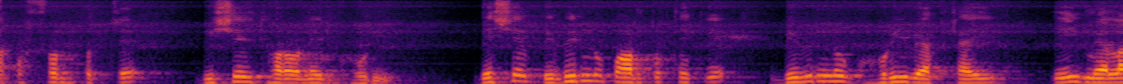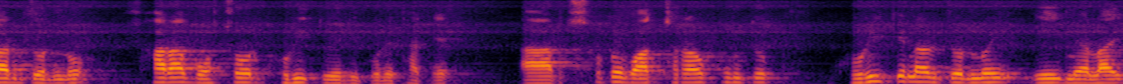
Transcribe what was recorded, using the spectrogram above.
আকর্ষণ হচ্ছে বিশেষ ধরনের ঘুড়ি। দেশের বিভিন্ন প্রান্ত থেকে বিভিন্ন ঘুড়ি ব্যবসায়ী এই মেলার জন্য সারা বছর ঘুড়ি তৈরি করে থাকে। আর ছোট বাচ্চারাও কিন্তু ঘুড়ি কেনার জন্যই এই মেলায়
